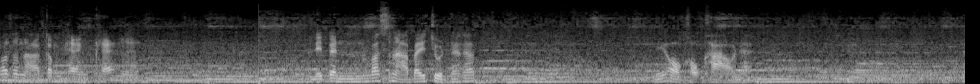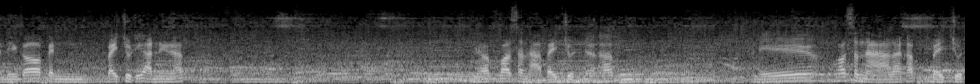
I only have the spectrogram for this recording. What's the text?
วาสนากำแพงแคระนะอันนี้เป็นวาสนาใบจุดนะครับนี่ออกขาวๆนะ อันนี้ก็เป็นใบจุดอีกอันหนึงครับ นี่ครับวาสนาใบจุดนะครับอันนี้วาสนานะครับใบจุด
